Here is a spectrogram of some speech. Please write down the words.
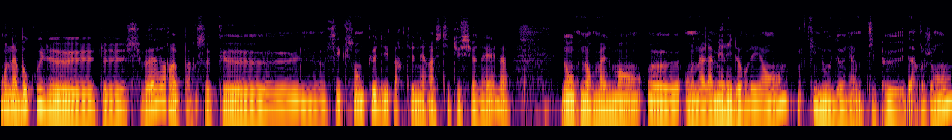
On a beaucoup de, de sueur parce que ce ne sont que des partenaires institutionnels. Donc normalement, euh, on a la mairie d'Orléans qui nous donne un petit peu d'argent.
